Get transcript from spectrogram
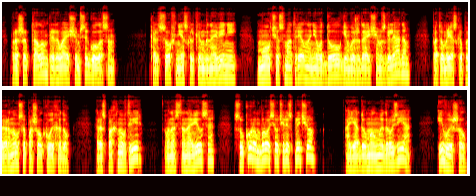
— прошептал он прерывающимся голосом. Кольцов несколько мгновений молча смотрел на него долгим выжидающим взглядом, потом резко повернулся, пошел к выходу. Распахнув дверь, он остановился, с укором бросил через плечо. «А я думал, мы друзья», и вышел,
